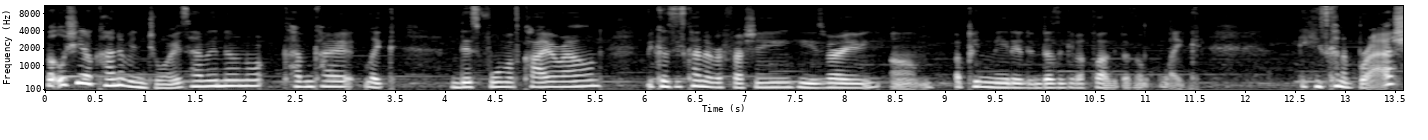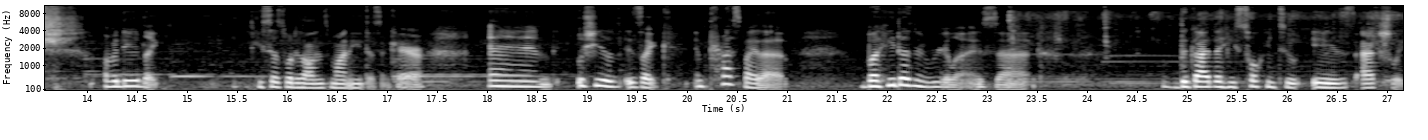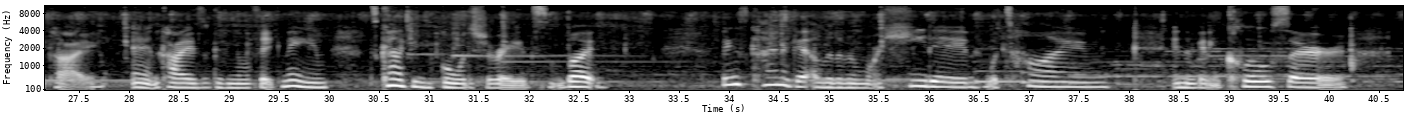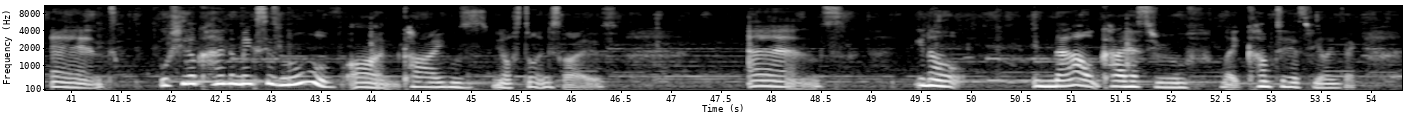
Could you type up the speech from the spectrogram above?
But Ushido kind of enjoys having having Kai like this form of Kai around because he's kind of refreshing. He's very um, opinionated and doesn't give a fuck. Doesn't like. He's kind of brash of a dude. Like he says what is on his mind. and he doesn't care. And Ushido is like impressed by that, but he doesn't realize that the guy that he's talking to is actually Kai, and Kai is giving him a fake name to kind of keep going with the charades. But things kind of get a little bit more heated with time and them getting closer. And Ushido kind of makes his move on Kai who's you know still in disguise. And you know now Kai has to like come to his feelings like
